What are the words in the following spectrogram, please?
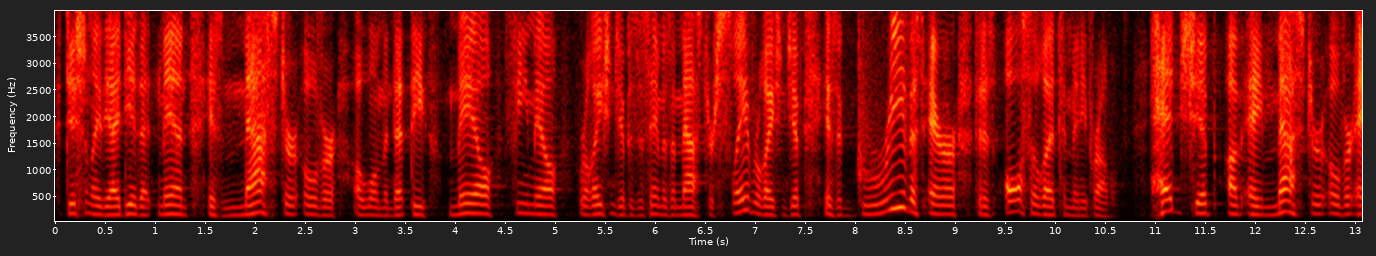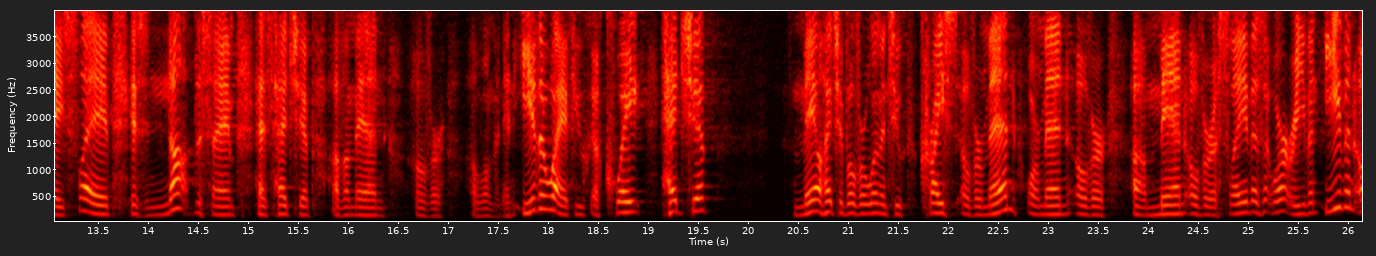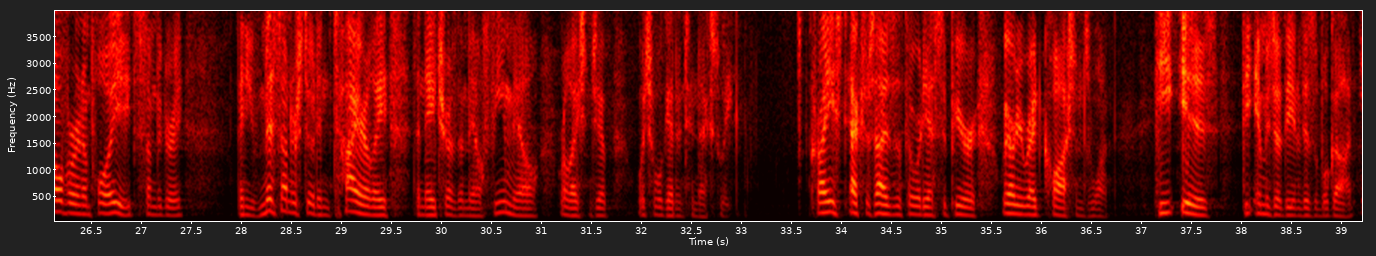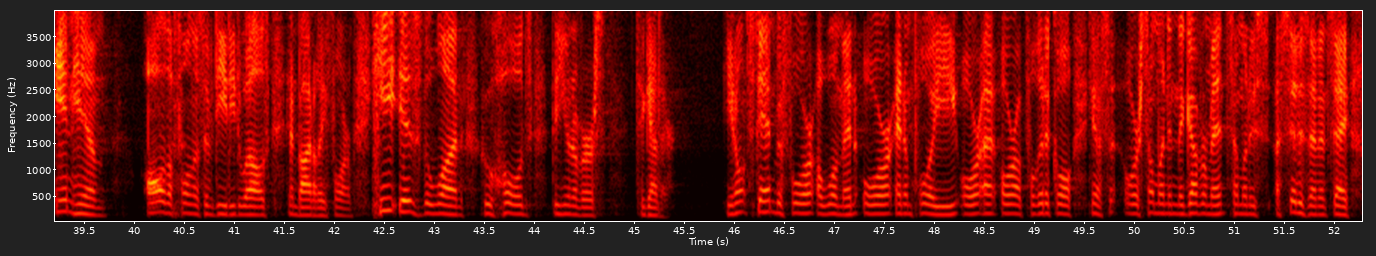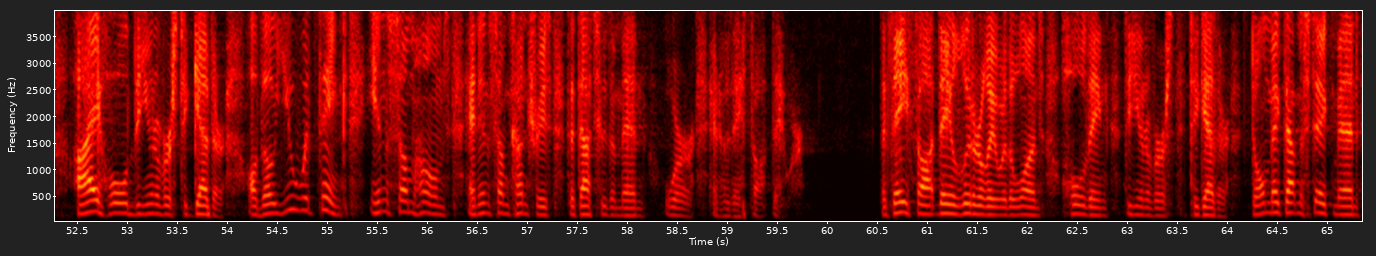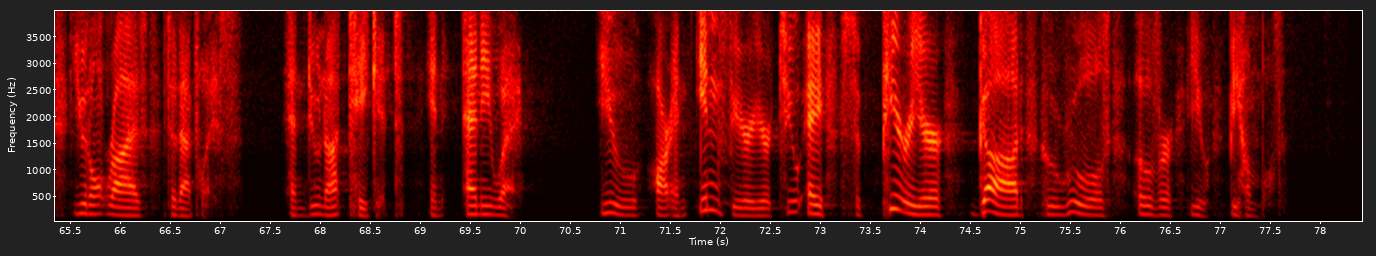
Additionally, the idea that man is master over a woman, that the male female relationship is the same as a master slave relationship, is a grievous error that has also led to many problems. Headship of a master over a slave is not the same as headship of a man over a woman. And either way, if you equate headship, male headship over women to Christ over men, or men over uh, man over a slave, as it were, or even, even over an employee to some degree, then you've misunderstood entirely the nature of the male female relationship, which we'll get into next week. Christ exercises authority as superior. We already read Colossians 1. He is the image of the invisible God. In him, all the fullness of deity dwells in bodily form. He is the one who holds the universe together. You don't stand before a woman or an employee or a, or a political, you know, or someone in the government, someone who's a citizen, and say, I hold the universe together. Although you would think in some homes and in some countries that that's who the men were and who they thought they were. That they thought they literally were the ones holding the universe together. Don't make that mistake, men. You don't rise to that place. And do not take it in any way you are an inferior to a superior God who rules over you. Be humbled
